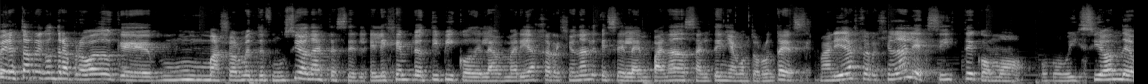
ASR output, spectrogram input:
Pero está recontraprobado que mayormente funciona. Este es el, el ejemplo típico de la maridaje regional, es la empanada salteña con torrontés. Maridaje regional existe como, como visión de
